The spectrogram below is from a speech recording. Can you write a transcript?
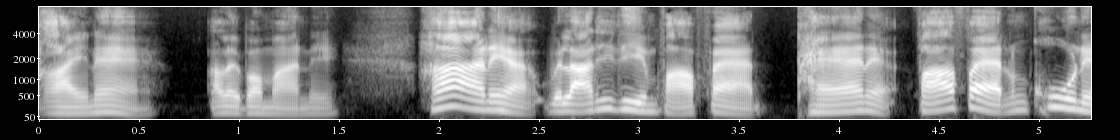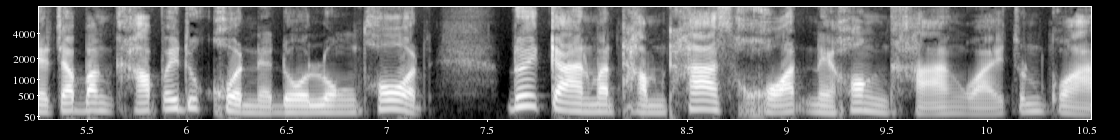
ตายแน่ อะไรประมาณนี้ห้าเนี่ยเวลาที่ทีมฝาแฝดแพ้เนี่ยฝาแฝดทั้งคู่เนี่ยจะบังคับให้ทุกคนเนี่ยโดนลงโทษ ด้วยการมาทำท่าสควอตในห้องค้างไว้จนกว่า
